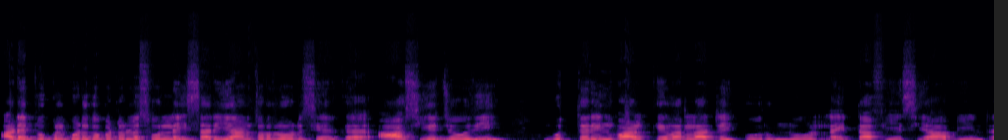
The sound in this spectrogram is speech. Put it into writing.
அடைப்புக்குள் கொடுக்கப்பட்டுள்ள சொல்லை சரியான தொடரோடு சேர்க்க. ஆசிய ஜோதி புத்தரின் வாழ்க்கை வரலாற்றை கூறும் நூல் லைட் ஆஃப் ஏசியா அப்படின்ற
